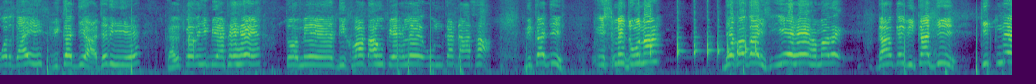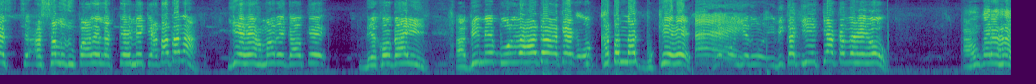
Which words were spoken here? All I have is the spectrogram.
और गाइस विकास जी हाजिर ही है, घर पे ही बैठे हैं तो मैं दिखवाता हूँ पहले उनका डासा। विकास जी, इसमें जो ना, देखो गाइस ये है हमारे गाँव के विकास जी, कितने असल रुपाले लगते हैं, मैं कहता था ना, ये है हमारे गाँव के, देखो गाइस अभी मैं बोल रहा था कि वो खतरनाक भूखे हैं। देखो ये विकास जी, ये क्या कर रहे हो? આ શું કરે છે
